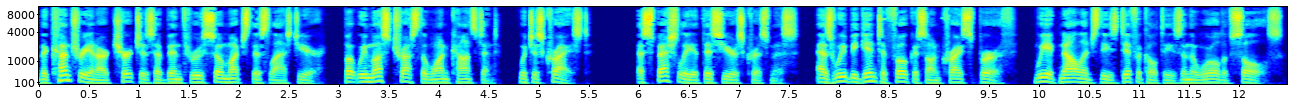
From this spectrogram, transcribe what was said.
The country and our churches have been through so much this last year, but we must trust the one constant, which is Christ. Especially at this year's Christmas, as we begin to focus on Christ's birth, we acknowledge these difficulties in the world of souls.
